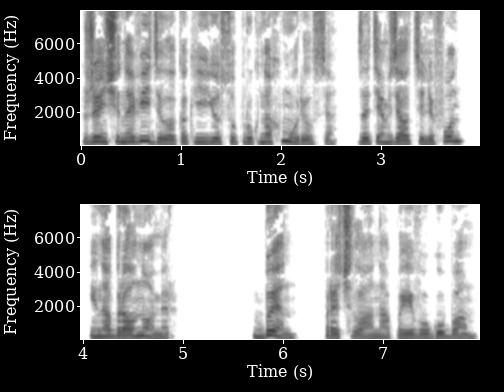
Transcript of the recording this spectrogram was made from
Женщина видела, как ее супруг нахмурился, затем взял телефон и набрал номер. «Бен», — прочла она по его губам.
